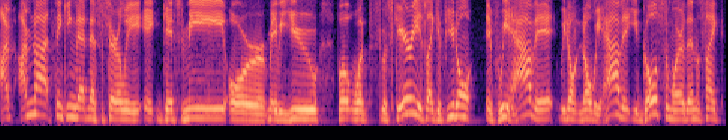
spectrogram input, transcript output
I'm I'm not thinking that necessarily it gets me or maybe you. But what's what's scary is like if you don't, if we have it, we don't know we have it. You go somewhere, then it's like,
